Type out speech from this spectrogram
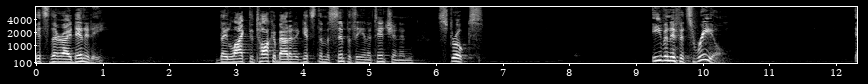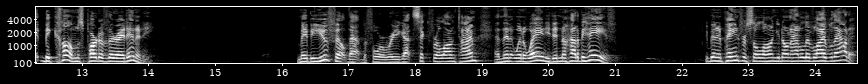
it's their identity. They like to talk about it, it gets them a sympathy and attention and strokes. Even if it's real, it becomes part of their identity. Maybe you felt that before where you got sick for a long time and then it went away and you didn't know how to behave. You've been in pain for so long you don't know how to live life without it.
